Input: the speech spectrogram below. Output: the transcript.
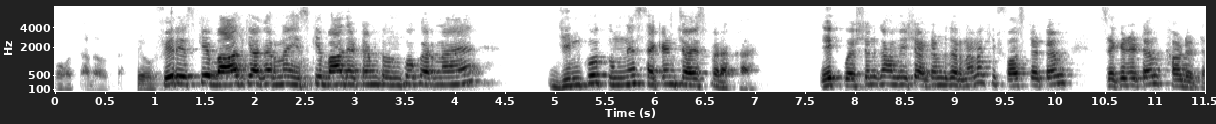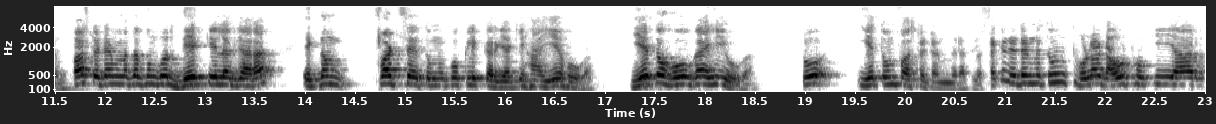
बहुत ज़्यादा होता है। तो फिर इसके बाद क्या करना है? इसके बाद अटेम्प्ट उनको करना है, जिनको तुमने सेकंड चॉइस पे रखा है। एक क्वेश्चन का हमेशा अटेम्प्ट करना ना कि first attempt second attempt third attempt first attempt मतलब तुमको देख के लग जा रहा, एकदम फट से तुमको क्लिक कर गया कि हाँ ये होगा। ये तो होगा ही होगा। तो ये तुम फ़र्स्ट अटेम्प्ट में रख लो। सेकंड अटेम्प्ट में तुम थोड़ा डाउट हो कि यार,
